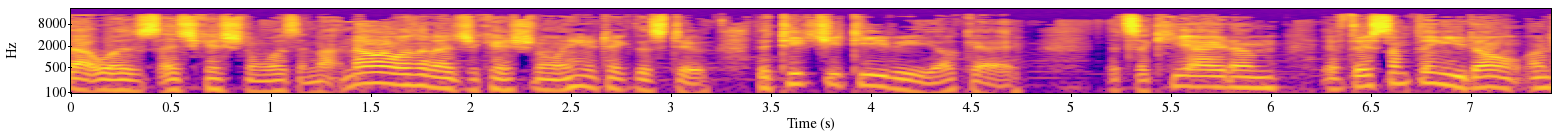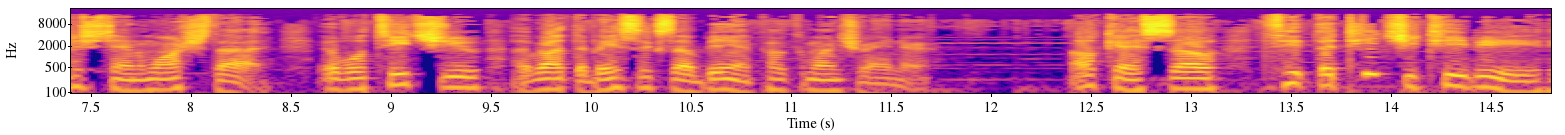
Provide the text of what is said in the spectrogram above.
that was educational, was it not? No, it wasn't educational. And here, take this too. The Teachy TV. Okay, it's a key item. If there's something you don't understand, watch that. It will teach you about the basics of being a Pokemon trainer. Okay, so the, the Teachy TV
